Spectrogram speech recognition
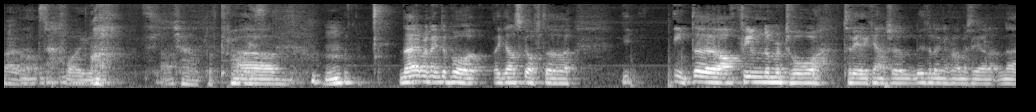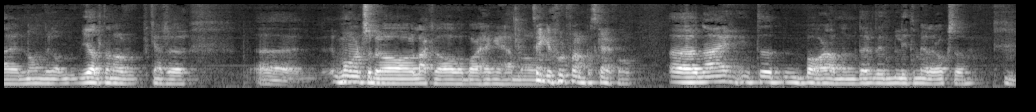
Ja, jag vet. Varje gång. Jävla tragiskt. Um, Mm. Nej, men jag tänkte på det är ganska ofta inte ja, film nummer två, tre kanske, lite längre fram i serien när någon hjälten har kanske uh, mår inte så bra, lagt av och bara hänger hemma. Och, Tänker fortfarande på Skyfall. Eh, nej, inte bara, men det, det är lite mer där också. Mm.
